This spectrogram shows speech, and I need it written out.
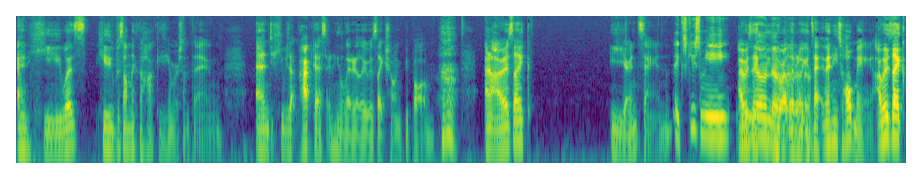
and he was he was on like the hockey team or something, and he was at practice and he literally was like showing people, and I was like, "You're insane." Excuse me. I was like, no, no, "You are no, literally no. insane," and then he told me. I was like,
